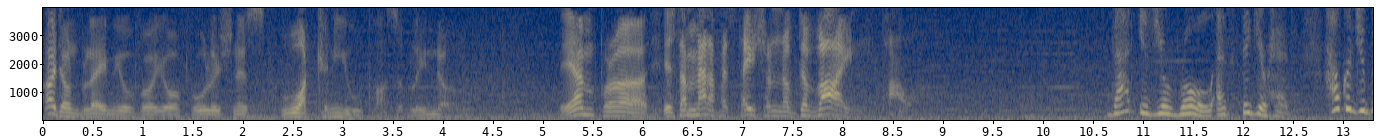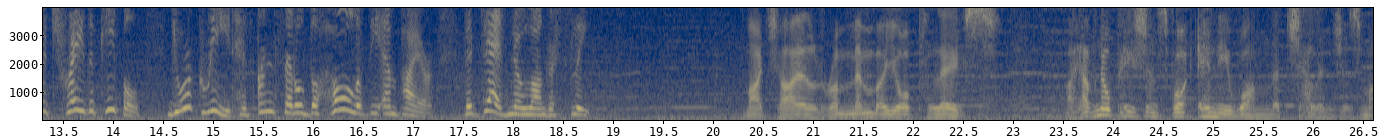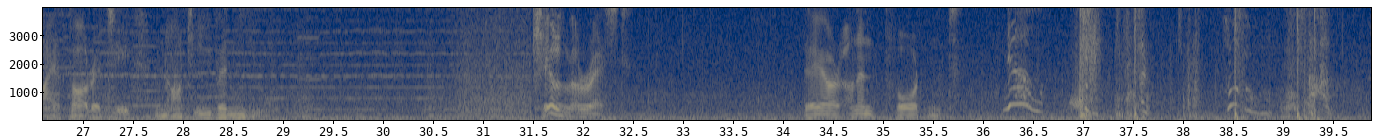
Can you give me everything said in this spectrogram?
I don't blame you for your foolishness. What can you possibly know? The Emperor is the manifestation of divine power. That is your role as figurehead. How could you betray the people? Your greed has unsettled the whole of the Empire. The dead no longer sleep. My child, remember your place. I have no patience for anyone that challenges my authority, not even you. Kill the rest. They are unimportant. No!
